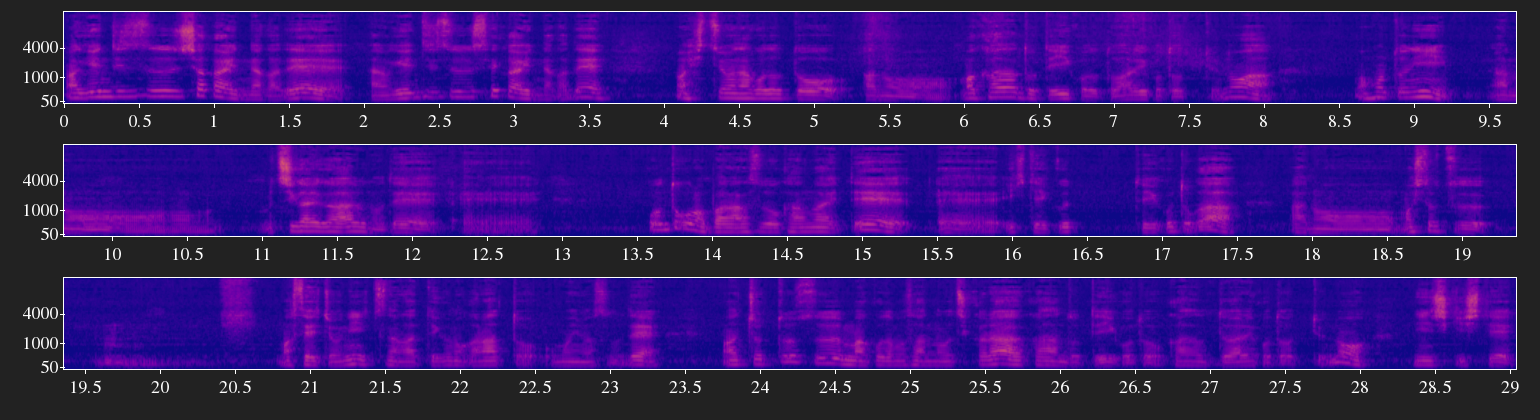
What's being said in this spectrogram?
まあ、現実社会の中であの現実世界の中で、まあ、必要なことと、あのまあ、体にとっていいことと悪いことっていうのは、まあ、本当に、あの違いがあるので、えー、このところのバランスを考えて、えー、生きていくっていうことが、あのまあ、一つ、うんまあ、成長につながっていくのかなと思いますので、まあ、ちょっとずつ、まあ、子どもさんのうちから体にとっていいこと体にとって悪いことっていうのを認識して、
